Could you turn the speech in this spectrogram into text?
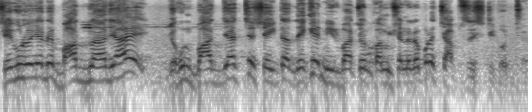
সেগুলো যাতে বাদ না যায়, যখন বাদ যাচ্ছে সেইটা দেখে নির্বাচন কমিশনের উপরে চাপ সৃষ্টি করছেন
